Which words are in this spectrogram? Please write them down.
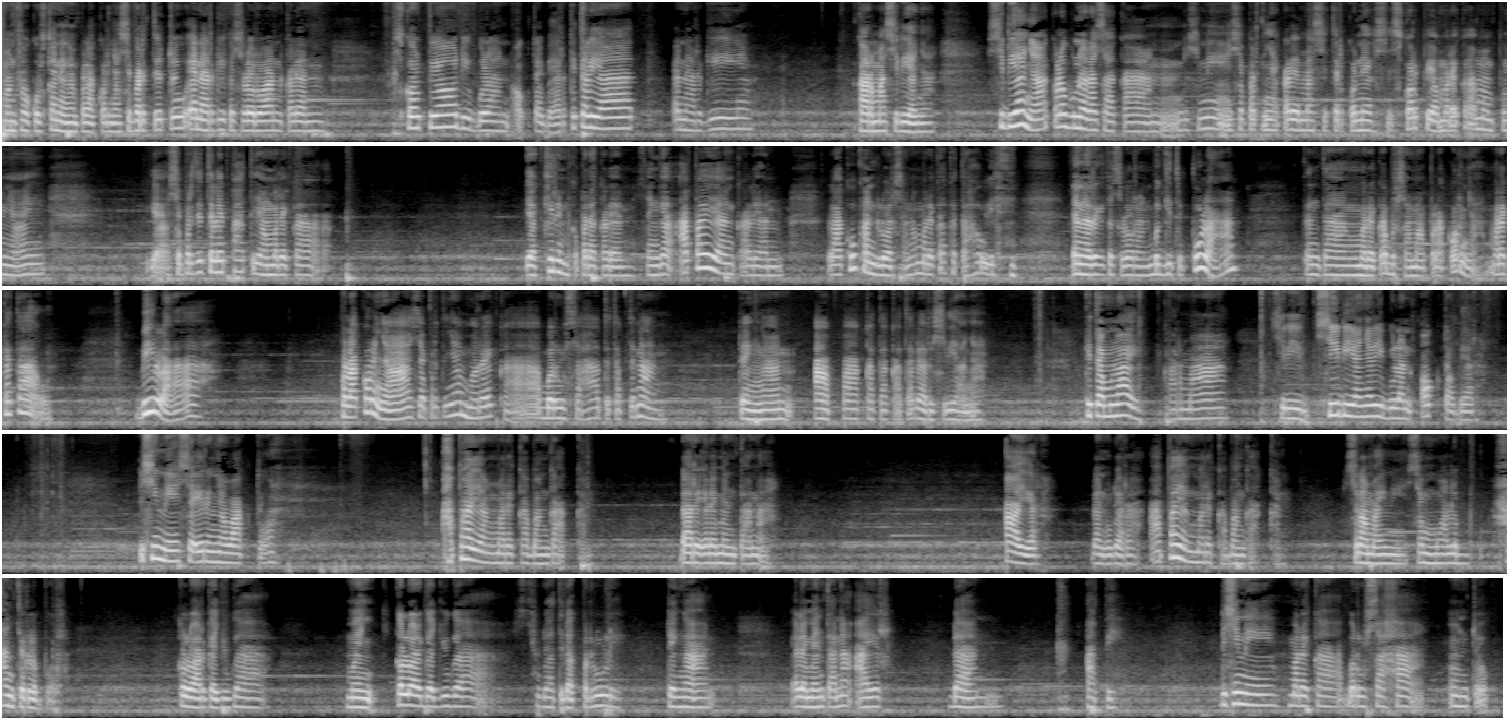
menfokuskan dengan pelakornya. Seperti itu energi keseluruhan kalian Scorpio di bulan Oktober. Kita lihat energi karma sidianya sidianya kalau bunda rasakan di sini sepertinya kalian masih terkoneksi. Scorpio mereka mempunyai ya seperti telepati yang mereka ya kirim kepada kalian. Sehingga apa yang kalian lakukan di luar sana mereka ketahui energi keseluruhan. Begitu pula tentang mereka bersama pelakornya. Mereka tahu bila Pelakornya sepertinya mereka berusaha tetap tenang dengan apa kata-kata dari Sirianya. Kita mulai karma Sirianya di bulan Oktober. Di sini seiringnya waktu, apa yang mereka banggakan dari elemen tanah, air, dan udara? Apa yang mereka banggakan? Selama ini semua lebu, hancur lebur. Keluarga juga keluarga juga sudah tidak peduli dengan elemen tanah, air, dan api. Di sini mereka berusaha untuk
